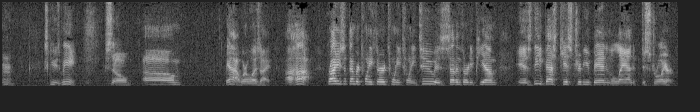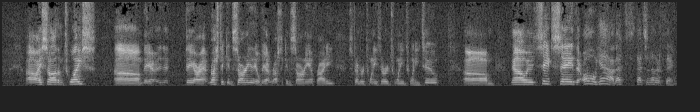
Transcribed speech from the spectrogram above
Excuse me. So, um, yeah, where was I? Aha. Friday, September 23rd, 2022 is 7:30 p.m. is the best Kiss tribute band in the land, Destroyer. Uh, I saw them twice. Um, they are, they are at Rustic in Sarnia. They'll be at Rustic in Sarnia Friday, September 23rd, 2022. Um, now it's safe to say that oh yeah, that's that's another thing.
